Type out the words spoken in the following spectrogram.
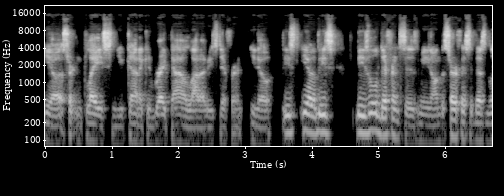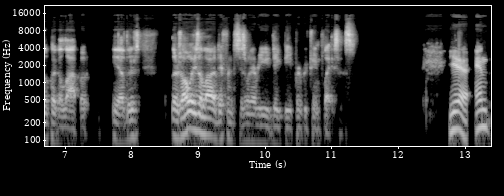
you know a certain place and you kind of can break down a lot of these different you know these you know these these little differences. I mean on the surface it doesn't look like a lot but you know there's there's always a lot of differences whenever you dig deeper between places. Yeah and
